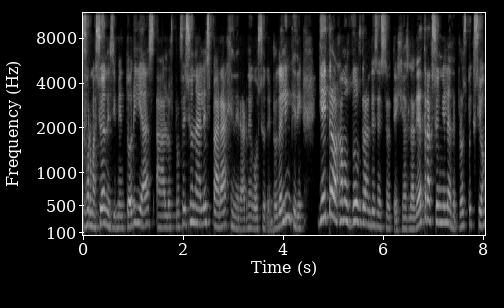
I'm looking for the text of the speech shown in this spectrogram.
formaciones y mentorías a los profesionales para generar negocio dentro de LinkedIn. Y ahí trabajamos dos grandes estrategias, la de atracción y la de prospección,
